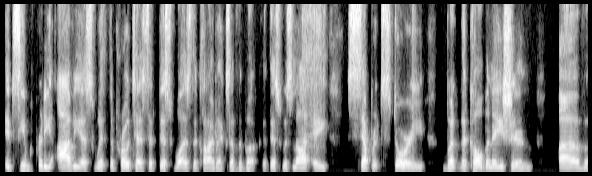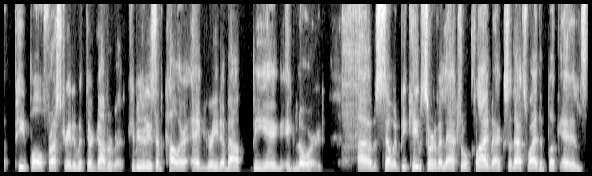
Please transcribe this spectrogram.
it seemed pretty obvious with the protest that this was the climax of the book, that this was not a separate story, but the culmination of people frustrated with their government, communities of color angry about being ignored. Um, so it became sort of a natural climax. So that's why the book ends,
